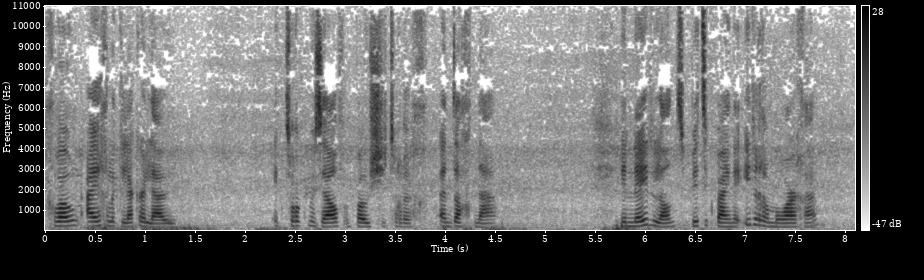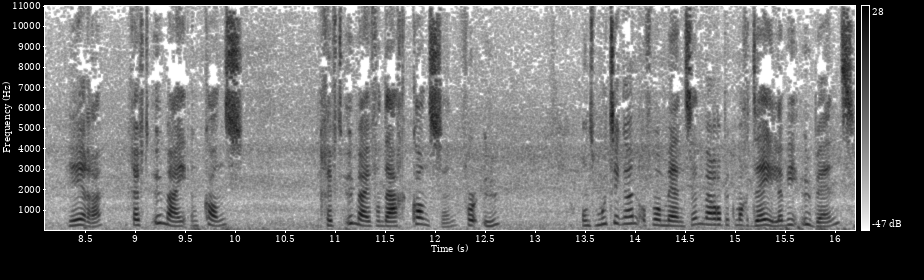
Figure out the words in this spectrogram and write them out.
gewoon eigenlijk lekker lui. Ik trok mezelf een poosje terug en dacht na. In Nederland bid ik bijna iedere morgen: Heren, geeft u mij een kans? Geeft u mij vandaag kansen voor u? Ontmoetingen of momenten waarop ik mag delen wie u bent?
